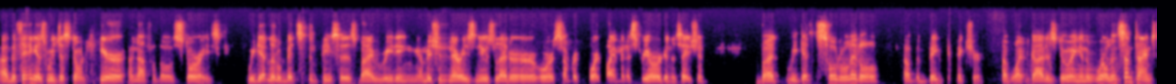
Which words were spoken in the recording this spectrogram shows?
Uh, the thing is, we just don't hear enough of those stories. We get little bits and pieces by reading a missionary's newsletter or some report by a ministry organization. But we get so little of the big picture of what God is doing in the world. And sometimes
